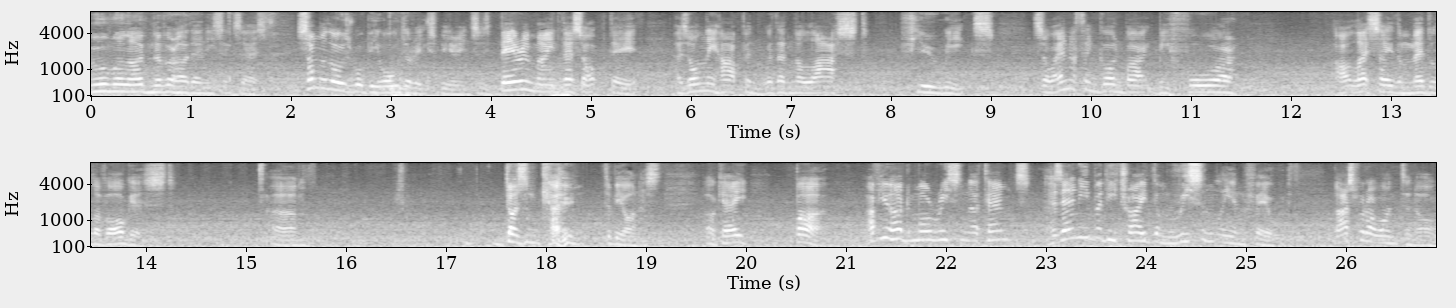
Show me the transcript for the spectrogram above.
oh well, I've never had any success. Some of those will be older experiences. Bear in mind this update has only happened within the last few weeks. So anything going back before, uh, let's say, the middle of August, um, doesn't count, to be honest. Okay? But have you had more recent attempts? Has anybody tried them recently and failed? That's what I want to know.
